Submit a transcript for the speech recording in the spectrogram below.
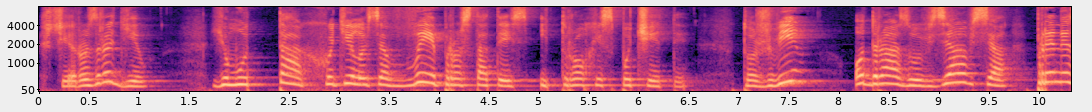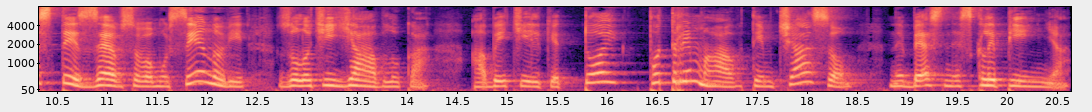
щиро зрадів. Йому так хотілося випростатись і трохи спочити. Тож він одразу взявся принести Зевсовому синові золоті яблука, аби тільки той потримав тим часом небесне склепіння.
